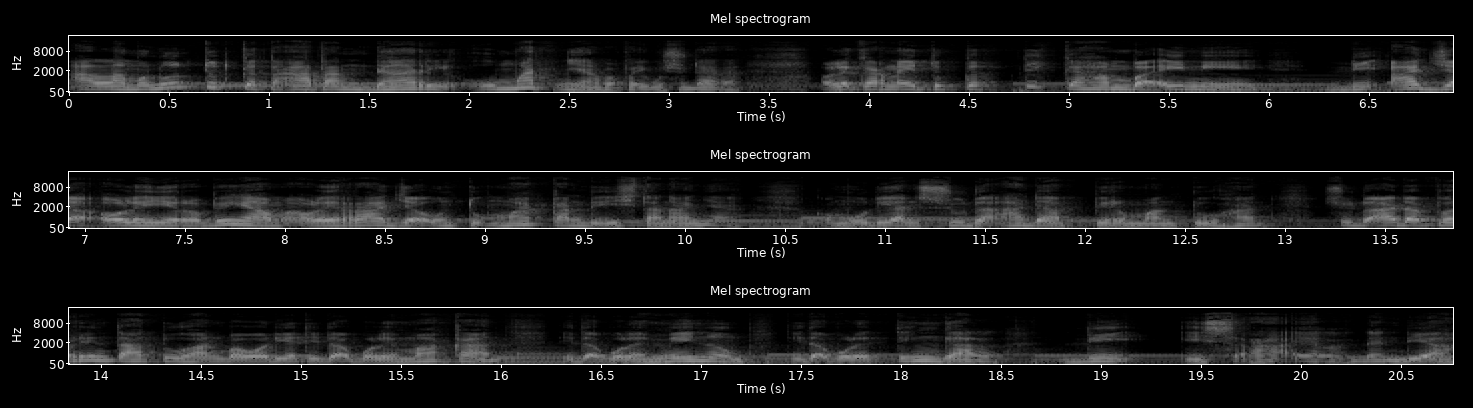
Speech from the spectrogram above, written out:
Allah menuntut ketaatan dari umatnya Bapak Ibu Saudara. Oleh karena itu ketika hamba ini diajak oleh Yerobeam oleh raja untuk makan di istananya. Kemudian sudah ada firman Tuhan. Sudah ada perintah Tuhan bahwa dia tidak boleh makan, tidak boleh minum, tidak boleh tinggal di Israel dan dia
